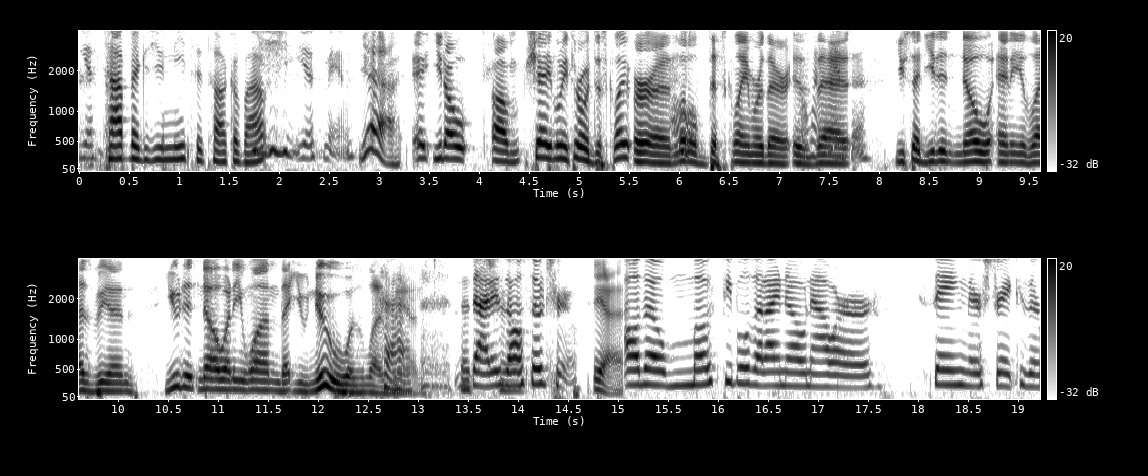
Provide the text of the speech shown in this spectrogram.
Yes, topics you need to talk about. yes, ma'am. yeah, eh, you know, um, Shay, let me throw a disclaimer or a Oh. little disclaimer. There is Oh, that Atlanta. you said you didn't know any lesbians. You didn't know anyone that you knew was lesbian. That's That is true. also true. yeah. Although most people that I know now are saying they're straight because they're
